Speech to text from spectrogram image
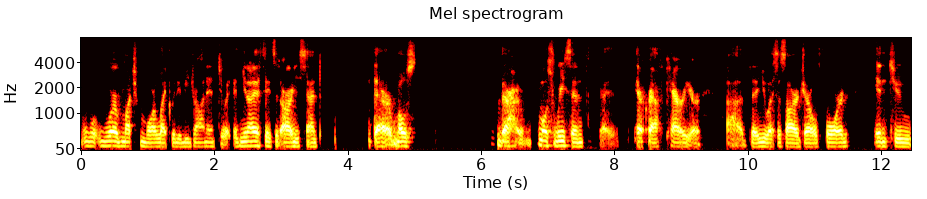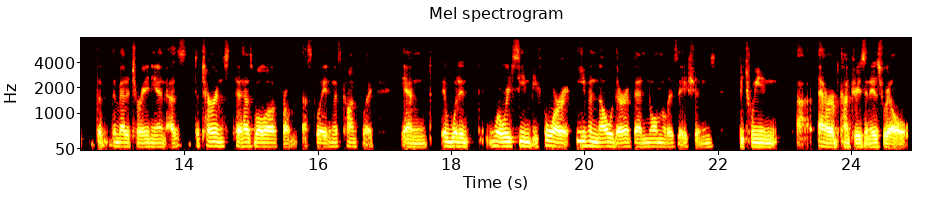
we're much more likely to be drawn into it. And the United States has already sent their most their most recent uh, aircraft carrier, uh, the USSR Gerald Ford, into the, the Mediterranean as deterrence to Hezbollah from escalating this conflict. And it wouldn't, what we've seen before, even though there have been normalizations between uh, Arab countries and Israel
